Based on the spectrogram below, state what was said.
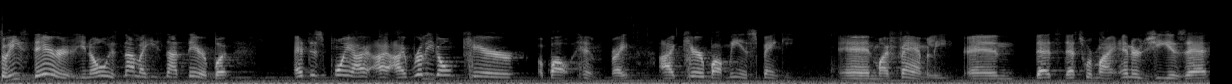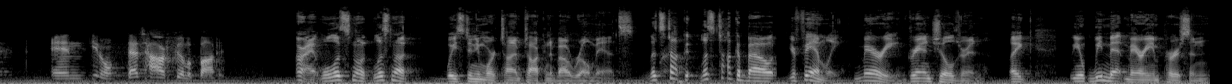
so he's there, you know. It's not like he's not there, but at this point, I, I, I really don't care about him, right? I care about me and Spanky and my family, and that's that's where my energy is at, and you know that's how I feel about it. All right, well let's not let's not waste any more time talking about romance. Let's talk let's talk about your family, Mary, grandchildren. Like you know, we met Mary in person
